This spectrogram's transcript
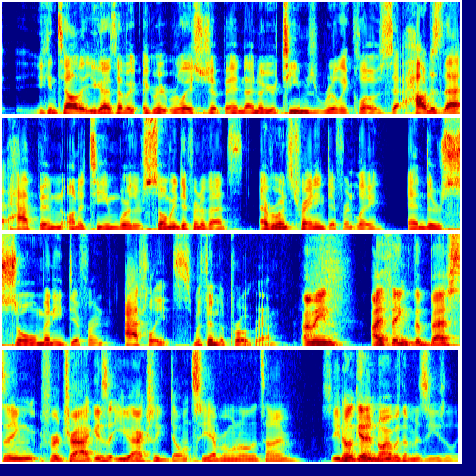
you can tell that you guys have a, a great relationship, and I know your team's really close. How does that happen on a team where there's so many different events, everyone's training differently, and there's so many different athletes within the program? I mean, I think the best thing for track is that you actually don't see everyone all the time, so you don't get annoyed with them as easily.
